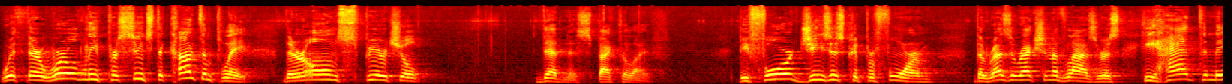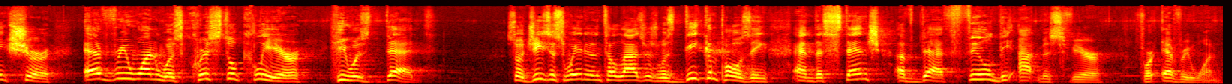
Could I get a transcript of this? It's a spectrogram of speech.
with their worldly pursuits to contemplate their own spiritual deadness back to life. Before Jesus could perform the resurrection of Lazarus, he had to make sure everyone was crystal clear he was dead. So Jesus waited until Lazarus was decomposing and the stench of death filled the atmosphere for everyone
